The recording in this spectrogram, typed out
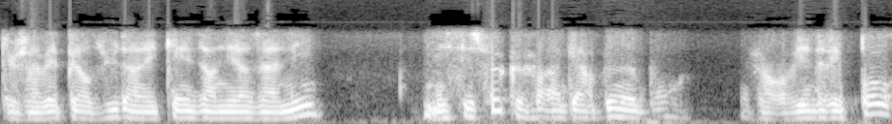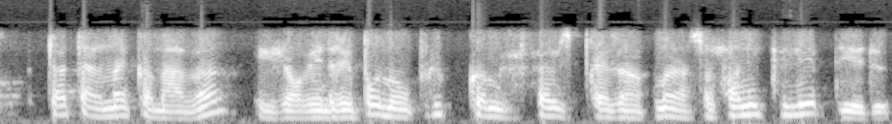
que j'avais perdu dans les 15 dernières années. Mais c'est sûr que je vais en garder un bout. Je ne reviendrai pas totalement comme avant et je ne reviendrai pas non plus comme je fais présentement. Ça, c'est un équilibre des deux.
